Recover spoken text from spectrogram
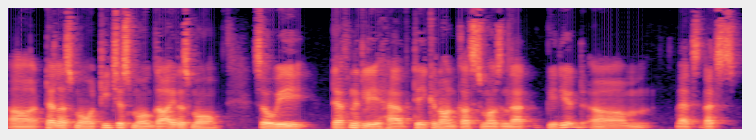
uh, tell us more, teach us more, guide us more. So we definitely have taken on customers in that period. Um, that's that's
